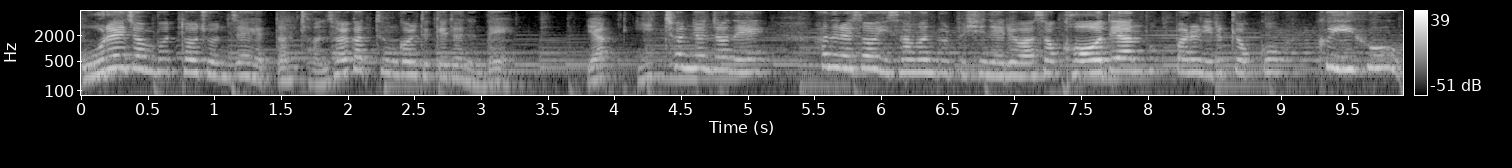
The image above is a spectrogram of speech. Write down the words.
오래전부터 존재했던 전설 같은 걸 듣게 되는데 약 2000년 전에 하늘에서 이상한 불빛이 내려와서 거대한 폭발을 일으켰고 그 이후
